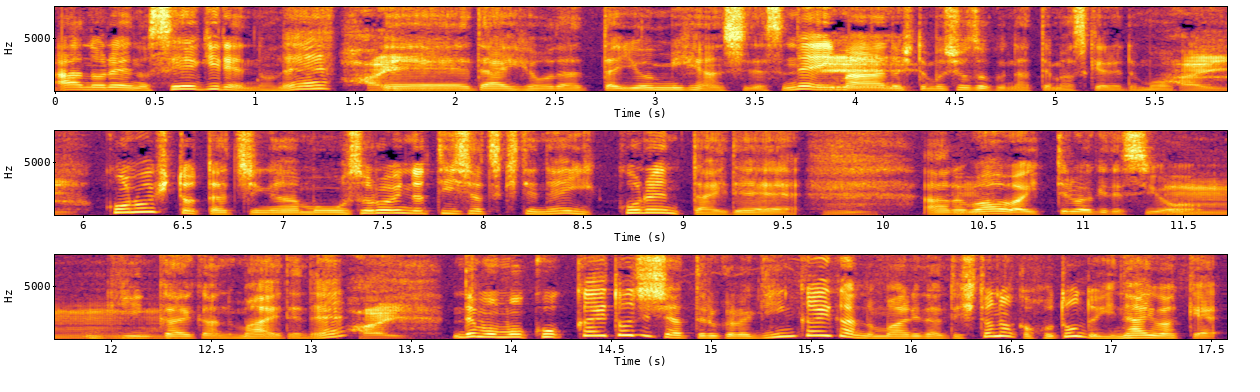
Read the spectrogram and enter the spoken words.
あの例の正義連のね、はい、えー、代表だったユン・ミヒャン氏ですね、今、あの人無所属になってますけれども、はい、この人たちがもうお揃いの T シャツ着てね一個連隊で、うんあの、わーわー言ってるわけですよ。議員会館の前でね。はい、でももう国会閉じちゃってるから、議員会館の周りなんて人なんかほとんどいないわけ。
